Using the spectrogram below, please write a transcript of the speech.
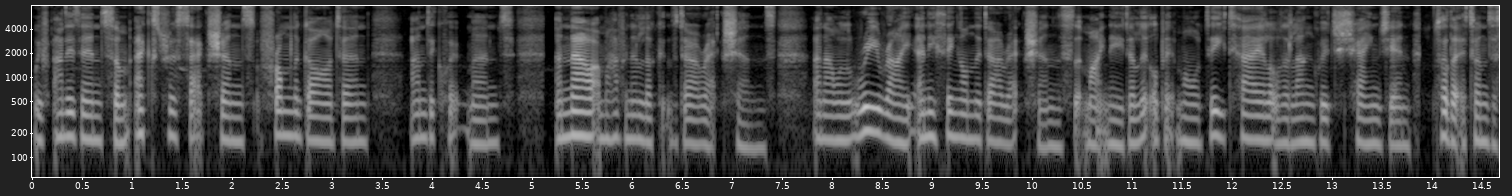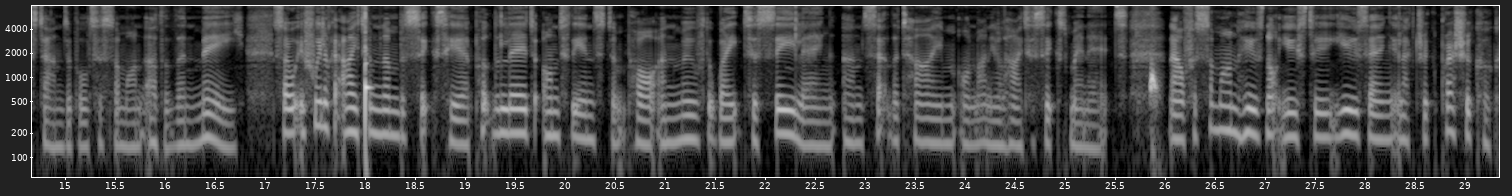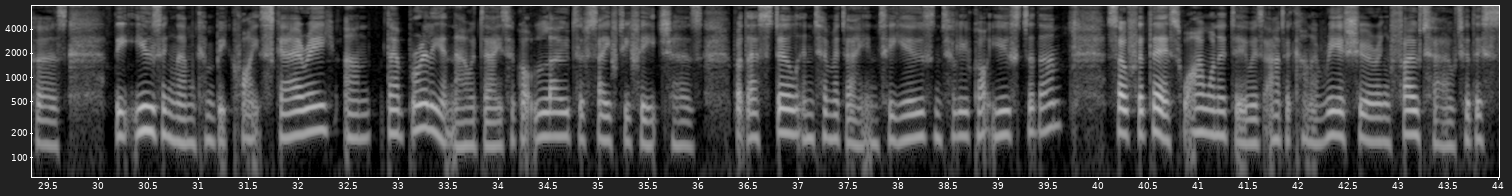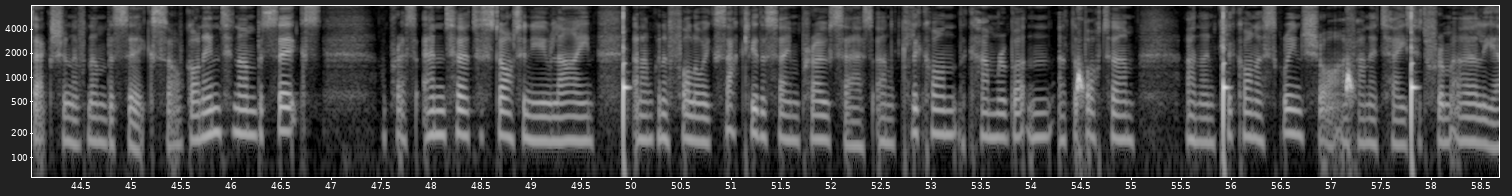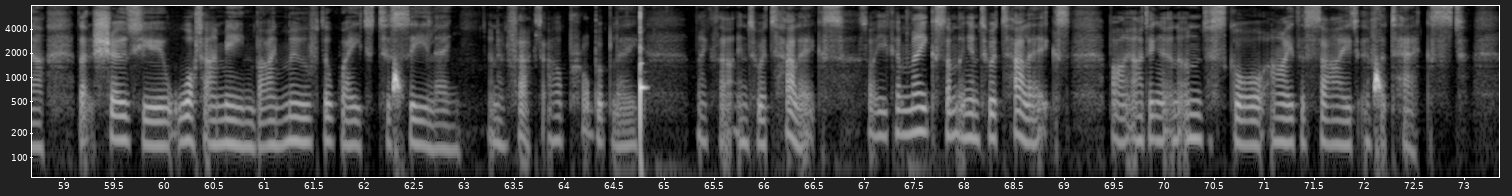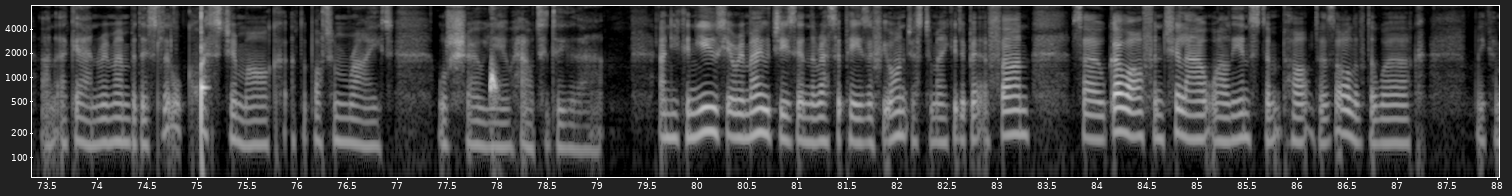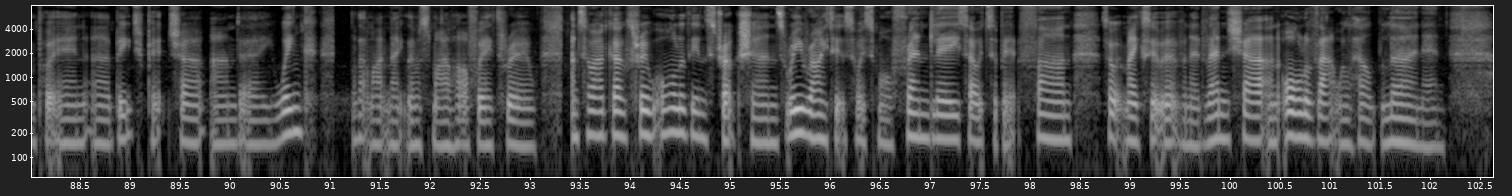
we've added in some extra sections from the garden and equipment. And now I'm having a look at the directions and I will rewrite anything on the directions that might need a little bit more detail or the language changing so that it's understandable to someone other than me. So if we look at item number six here, put the lid onto the Instant Pot and move the weight to sealing and set the time on manual high to six minutes. Now for someone who's not used to using electric pressure cookers, the using them can be quite scary and they're brilliant nowadays. They've got loads of safety features, but they're still intimidating to use until you've got used to them. So for this, what I want to do is add a kind of reassuring photo to this section of number six. So I've gone into number six. I press enter to start a new line and I'm going to follow exactly the same process and click on the camera button at the bottom and then click on a screenshot I've annotated from earlier that shows you what I mean by move the weight to sealing. And in fact, I'll probably make that into italics. So you can make something into italics by adding an underscore either side of the text. And again, remember this little question mark at the bottom right will show you how to do that. And you can use your emojis in the recipes if you want, just to make it a bit of fun. So go off and chill out while the Instant Pot does all of the work. We can put in a beach picture and a wink that might make them smile halfway through. And so I'd go through all of the instructions, rewrite it so it's more friendly, so it's a bit fun, so it makes it a bit of an adventure, and all of that will help learning.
